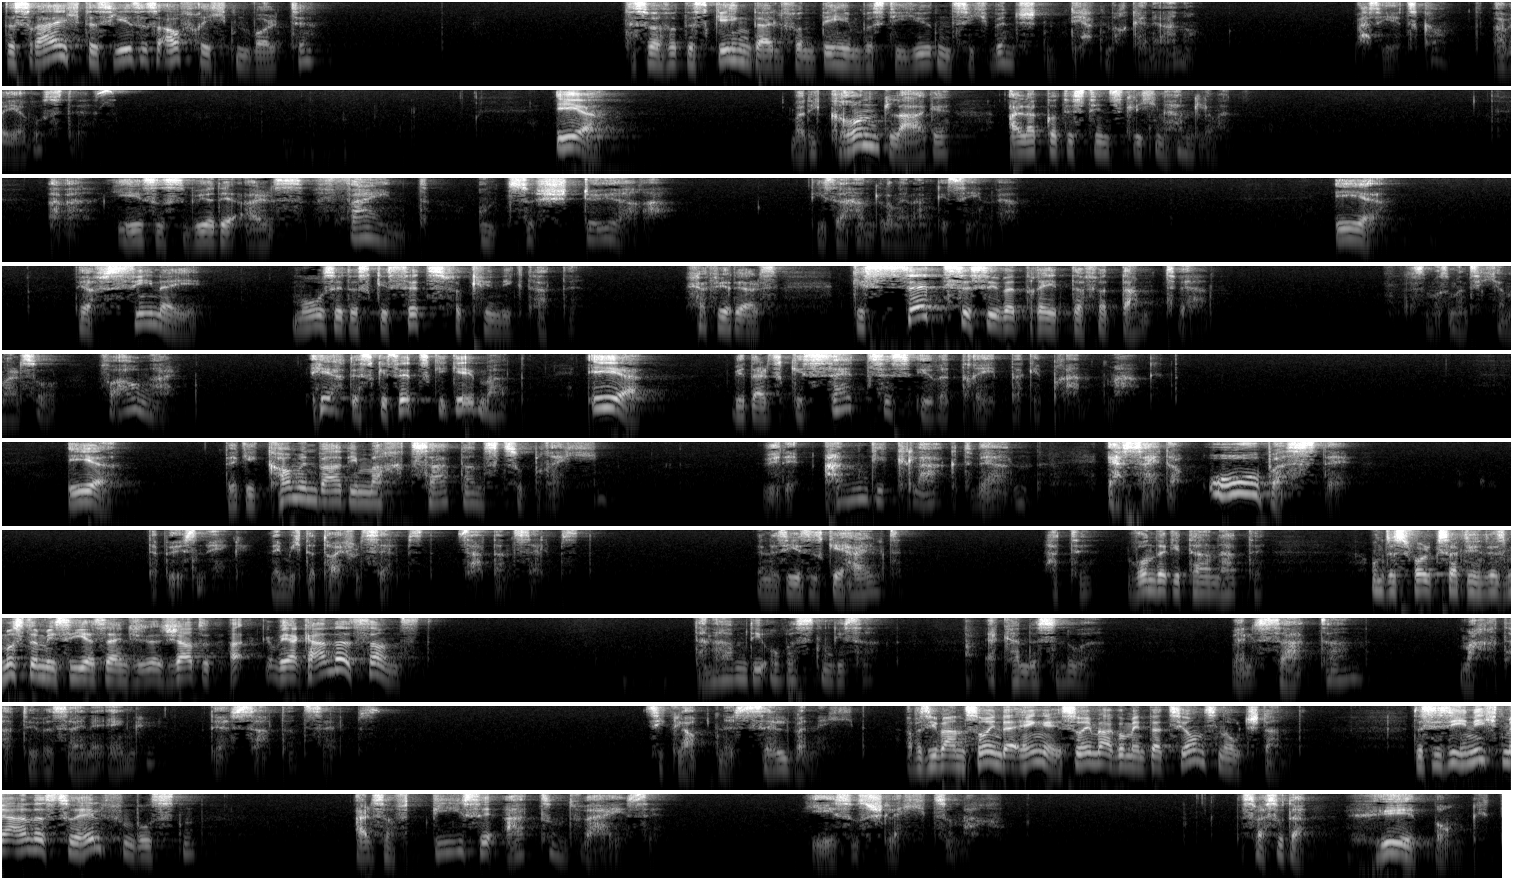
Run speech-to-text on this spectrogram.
Das Reich, das Jesus aufrichten wollte, das war das Gegenteil von dem, was die Juden sich wünschten. Die hatten noch keine Ahnung, was jetzt kommt, aber er wusste es. Er war die Grundlage aller gottesdienstlichen Handlungen. Aber Jesus würde als Feind und Zerstörer dieser Handlungen angesehen werden. Er, der auf Sinai Mose das Gesetz verkündigt hatte, er würde als Gesetzesübertreter verdammt werden. Das muss man sich einmal so vor Augen halten. Er das Gesetz gegeben hat. Er wird als Gesetzesübertreter gebrandmarkt. Er, der gekommen war, die Macht Satans zu brechen, würde angeklagt werden, er sei der Oberste der bösen Engel, nämlich der Teufel selbst, Satans selbst wenn es Jesus geheilt hatte, Wunder getan hatte. Und das Volk sagte, das muss der Messias sein. Schaut, wer kann das sonst? Dann haben die Obersten gesagt, er kann das nur, weil Satan Macht hat über seine Engel, der ist Satan selbst. Sie glaubten es selber nicht. Aber sie waren so in der Enge, so im Argumentationsnotstand, dass sie sich nicht mehr anders zu helfen wussten, als auf diese Art und Weise Jesus schlecht zu machen. Das war so der Höhepunkt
